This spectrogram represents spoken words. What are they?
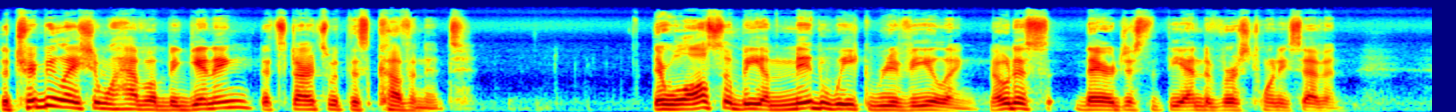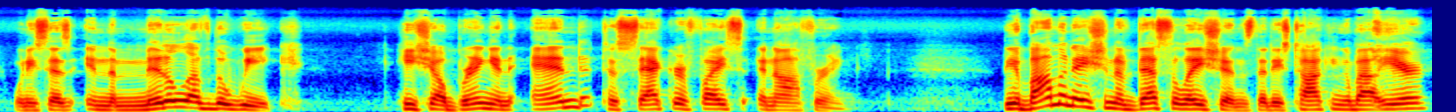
The tribulation will have a beginning that starts with this covenant. There will also be a midweek revealing. Notice there, just at the end of verse 27, when he says, "In the middle of the week." He shall bring an end to sacrifice and offering. The abomination of desolations that he's talking about here,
